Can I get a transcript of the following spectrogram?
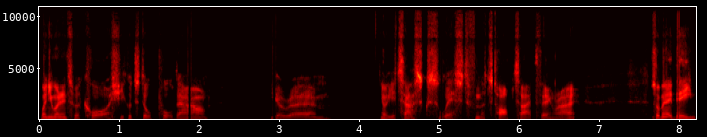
when you went into a course, you could still pull down your, um, you know, your tasks list from the top type thing, right? So maybe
